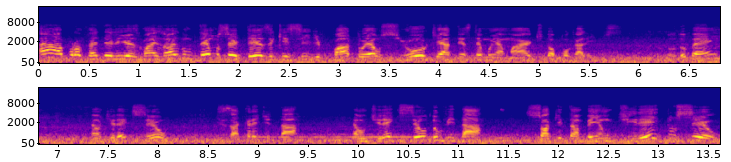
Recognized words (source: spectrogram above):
Ah, profeta Elias, mas nós não temos certeza que se de fato é o Senhor que é a testemunha mártir do Apocalipse. Tudo bem, é um direito seu desacreditar, é um direito seu duvidar, só que também é um direito seu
